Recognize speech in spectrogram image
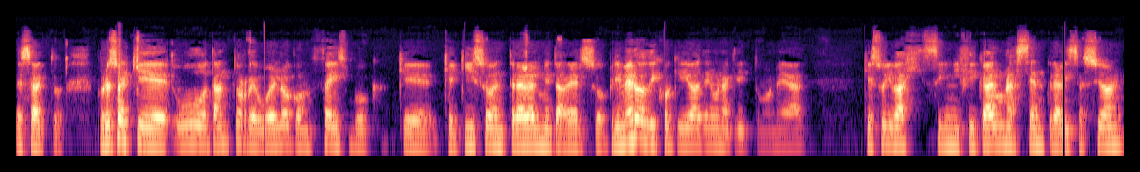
Exacto. Por eso es que hubo tanto revuelo con Facebook que, quiso entrar al metaverso. Primero dijo que iba a tener una criptomoneda, que eso iba a significar una centralización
